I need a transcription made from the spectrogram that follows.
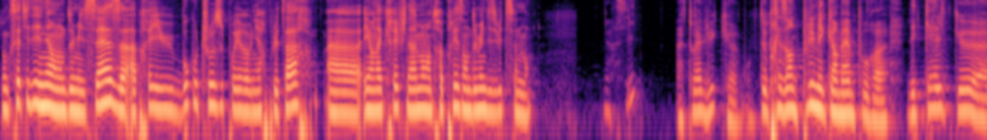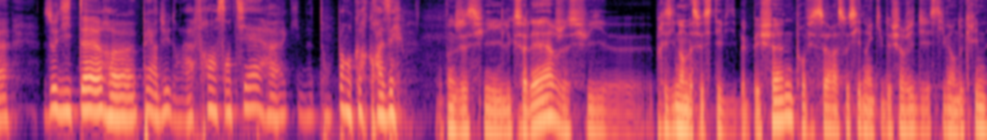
Donc cette idée est née en 2016. Après, il y a eu beaucoup de choses pour y revenir plus tard, et on a créé finalement l'entreprise en 2018 seulement. À toi, Luc. On ne te présente plus, mais quand même pour euh, les quelques euh, auditeurs euh, perdus dans la France entière qui ne t'ont pas encore croisé. Donc, je suis Luc Solaire, je suis président de la société Visible Patient, professeur associé dans l'équipe de chirurgie digestive et endocrine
